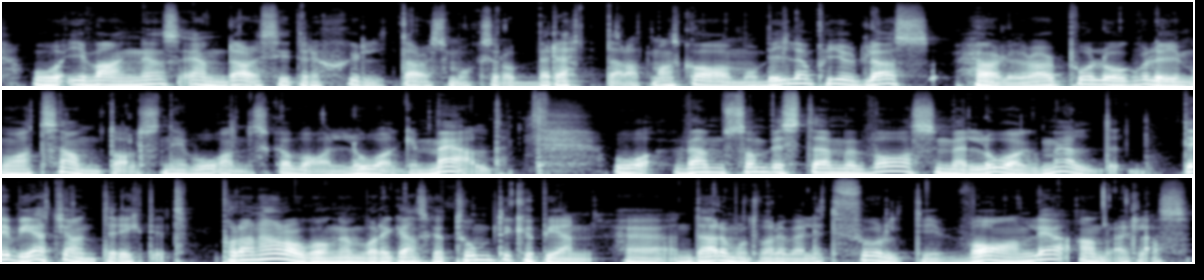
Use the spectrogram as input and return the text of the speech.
Och i vagnens ändar sitter det skyltar som också då berättar att man ska ha mobilen på ljudlös, hörlurar på låg volym och att samtalsnivån ska vara lågmäld. Och vem som bestämmer vad som är lågmäld, det vet jag inte riktigt. På den här avgången var det ganska tomt i kupén, eh, däremot var det väldigt fullt i vanliga andra klass.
